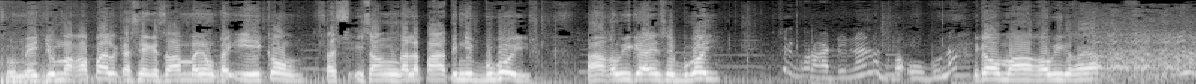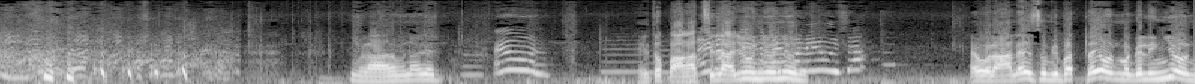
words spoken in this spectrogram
So, medyo makapal kasi kasama yung kay Ikong sa isang kalapati ni Bugoy. Makakawi kayo sa Bugoy. Sigurado na, nagbaubo na. Ikaw, makakawi ka kaya? wala naman agad. Ayun. Ito, pangat sila. Yun, yun, yun. Eh, wala na yun. Sumibat na yun. Magaling yun.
